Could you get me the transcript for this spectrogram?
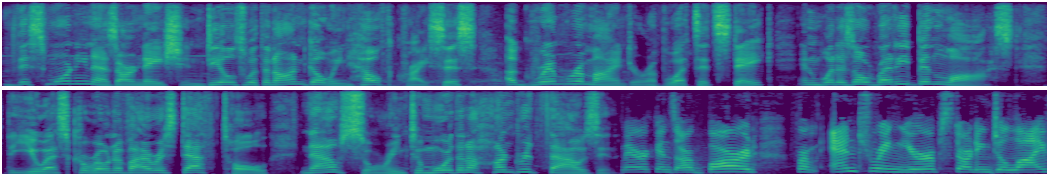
This morning, as our nation deals with an ongoing health crisis, a grim reminder of what's at stake and what has already been lost. The U.S. coronavirus death toll now soaring to more than 100,000. Americans are barred from entering Europe starting July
